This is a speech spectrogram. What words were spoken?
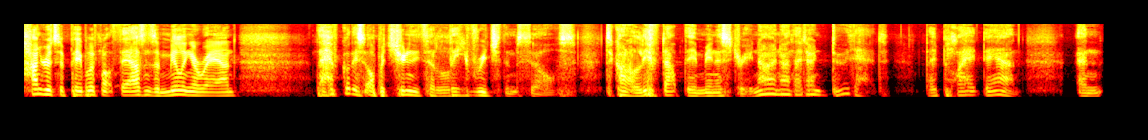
Hundreds of people, if not thousands, are milling around. They have got this opportunity to leverage themselves, to kind of lift up their ministry. No, no, they don't do that. They play it down and,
